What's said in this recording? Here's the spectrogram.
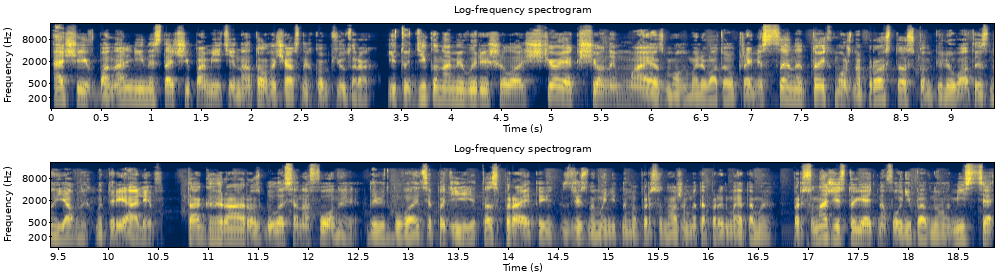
а ще й в банальній нестачі пам'яті на тогочасних комп'ютерах. І тоді Konami вирішила, що якщо немає змоги малювати окремі сцени, то їх можна просто скомпілювати з наявних матеріалів. Так гра розбилася на фони, де відбуваються події, та спрайти з різноманітними персонажами та предметами. Персонажі стоять на фоні певного місця,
